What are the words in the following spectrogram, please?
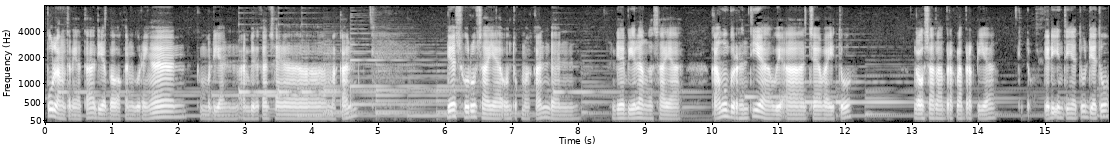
pulang ternyata dia bawakan gorengan kemudian ambilkan saya makan. Dia suruh saya untuk makan dan dia bilang ke saya, kamu berhenti ya WA cewek itu, nggak usah labrak-labrak dia, gitu. Jadi intinya tuh dia tuh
